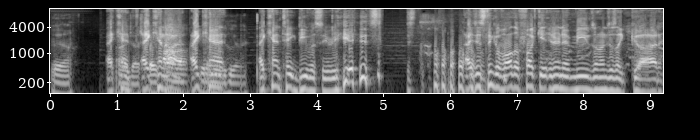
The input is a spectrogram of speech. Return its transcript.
Yeah. I can't. Josh, I cannot. uh, I we don't need can't. I can't take D.Va serious. just, I just think of all the fucking internet memes, and I'm just like, God.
